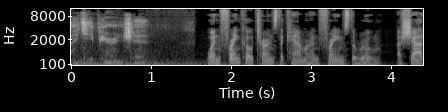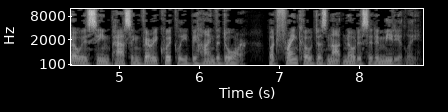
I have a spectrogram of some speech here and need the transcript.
I keep hearing shit. When Franco turns the camera and frames the room, a shadow is seen passing very quickly behind the door, but Franco does not notice it immediately.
